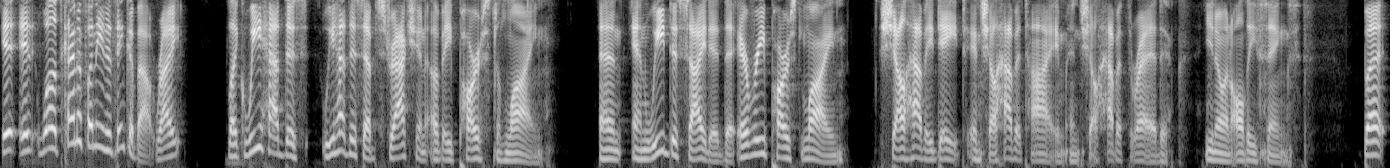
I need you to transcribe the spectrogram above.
it, it well, it's kind of funny to think about, right? Like we had this we had this abstraction of a parsed line. And and we decided that every parsed line shall have a date and shall have a time and shall have a thread, you know, and all these things. But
